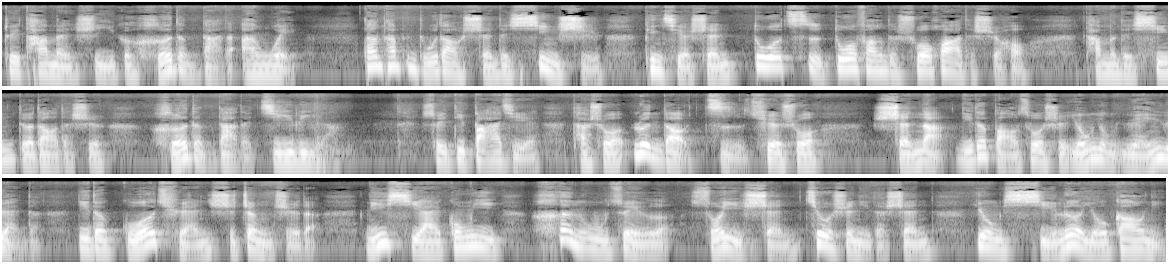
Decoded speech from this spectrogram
对他们是一个何等大的安慰。当他们读到神的信实，并且神多次多方的说话的时候，他们的心得到的是何等大的激励啊！所以第八节他说：“论到子，却说神呐，你的宝座是永永远远的。”你的国权是正直的，你喜爱公义，恨恶罪恶，所以神就是你的神，用喜乐油膏你，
